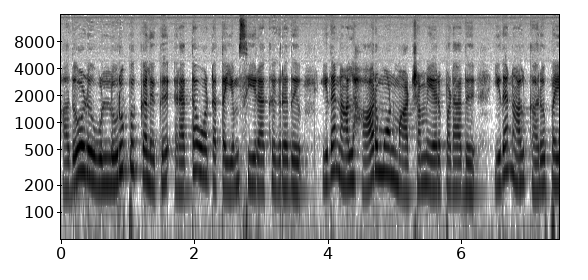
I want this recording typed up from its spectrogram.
அதோடு உள்ளுறுப்புகளுக்கு இரத்த ஓட்டத்தையும் சீராக்குகிறது. இதனால் ஹார்மோன் மாற்றம் ஏற்படாது. இதனால் கருப்பை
